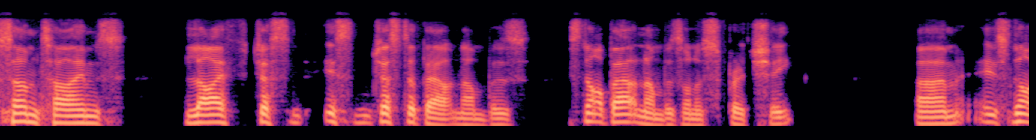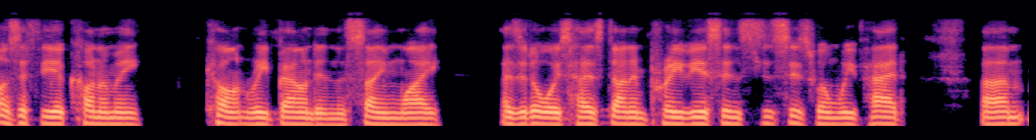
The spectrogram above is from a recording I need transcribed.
sometimes life just isn't just about numbers. It's not about numbers on a spreadsheet. Um, it's not as if the economy can't rebound in the same way as it always has done in previous instances when we've had um,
